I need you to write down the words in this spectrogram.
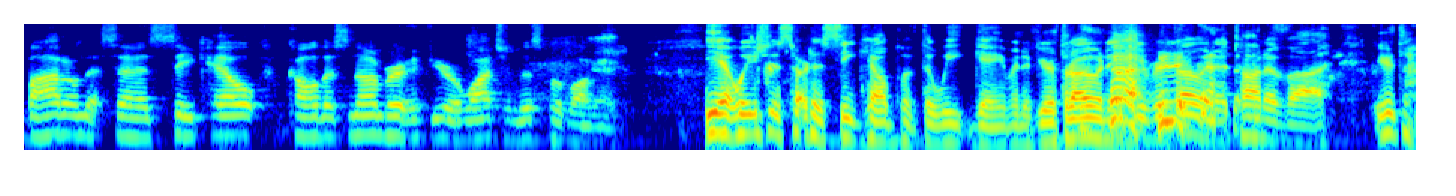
bottom that says "Seek help." Call this number if you're watching this football game. Yeah, we should sort of seek help with the week game, and if you're throwing it, if you're throwing a ton of, uh, you're th-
